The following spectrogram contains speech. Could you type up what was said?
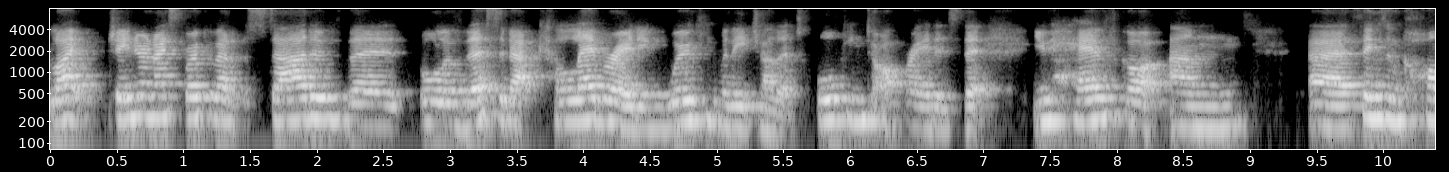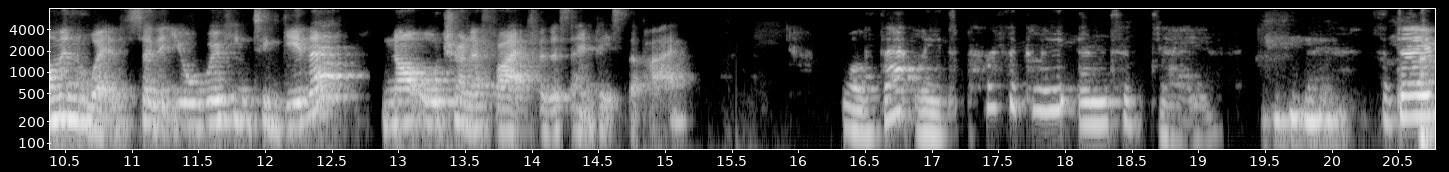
like Gina and I spoke about at the start of the all of this, about collaborating, working with each other, talking to operators that you have got um, uh, things in common with so that you're working together, not all trying to fight for the same piece of the pie. Well, that leads perfectly into Dave. so Dave,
